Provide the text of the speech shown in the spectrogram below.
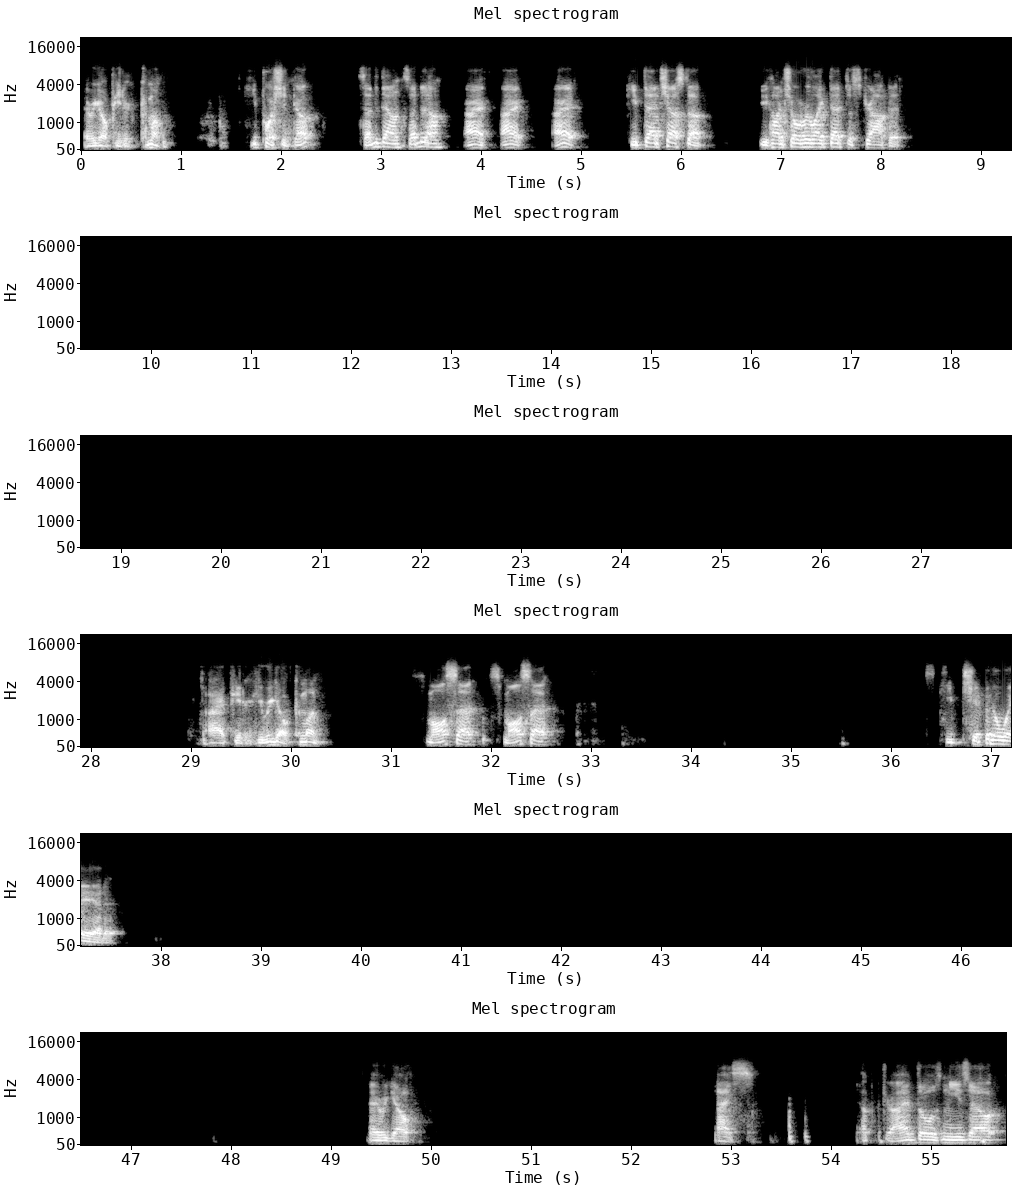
There we go, Peter. Come on. Keep pushing. Up. Set it down. Set it down. All right. All right. All right. Keep that chest up. You hunch over like that, just drop it. All right, Peter, here we go. Come on. Small set, small set. Just keep chipping away at it. There we go. Nice. Yep, drive those knees out.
